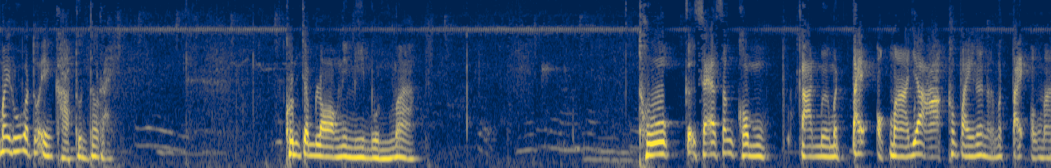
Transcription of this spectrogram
ไม่รู้ว่าตัวเองขาดทุนเท่าไหร่ คุณจำลองนี่มีบุญมาก ถูกกระแสสังคมการเมืองมันเตะออกมาอยากเข้าไปนั่นนะมันเตะออกมา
